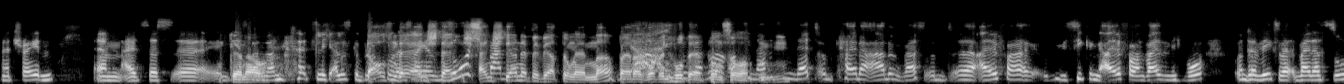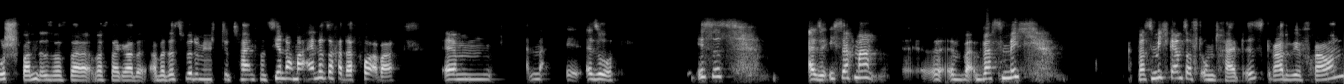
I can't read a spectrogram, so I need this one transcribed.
mehr traden, ähm, als das äh, genau. dann plötzlich alles geblockt wurde. Das war ja so. Ein-Sterne-Bewertungen ne? bei ja, der Robin Hood App und so. Mhm. Nett und keine Ahnung was und äh, Alpha, irgendwie Seeking Alpha und weiß ich nicht wo unterwegs, weil, weil das so spannend ist, was da, was da gerade. Aber das würde mich total interessieren. Noch mal eine Sache davor, aber ähm, also ist es, also ich sag mal, äh, was mich, was mich ganz oft umtreibt, ist, gerade wir Frauen,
